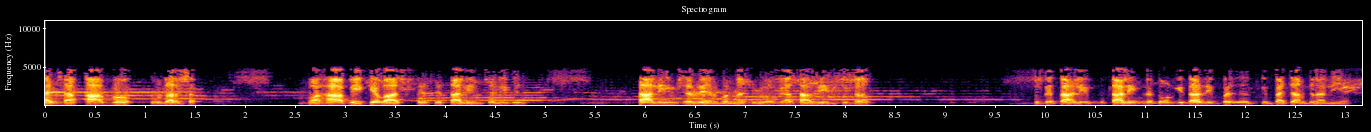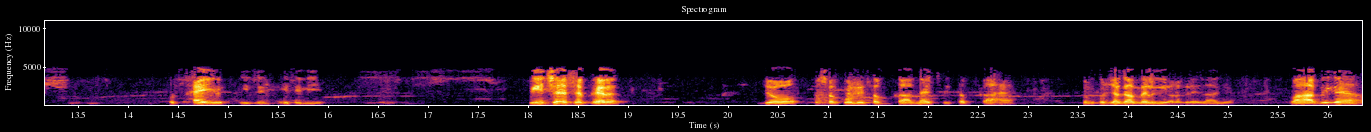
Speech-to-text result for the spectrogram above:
اچھا اب ادھر وہابی کے واسطے سے تعلیم چلی گئی۔ تعلیم سے ذہن بننا شروع ہو گیا تہذیب کی طرف۔ کیونکہ تعلیم تعلیم نے تو ان کی تہذیب کی پہچان کرانی ہے۔ ہے اسی لیے۔ پیچھے سے پھر جو سکولی طبقہ، نیچری طبقہ ہے، ان کو جگہ مل گئی اور انگریز آ گیا۔ وہاں بھی گیا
